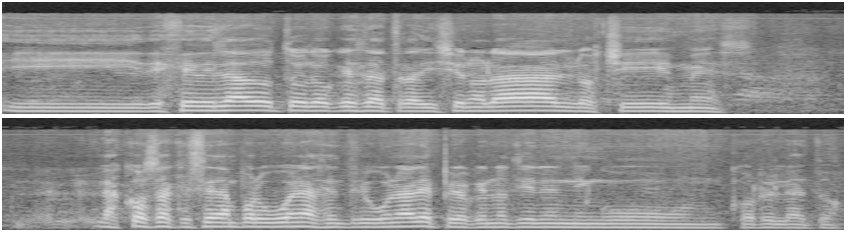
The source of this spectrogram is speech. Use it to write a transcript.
Y dejé de lado todo lo que es la tradición oral, los chismes, las cosas que se dan por buenas en tribunales pero que no tienen ningún correlato.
